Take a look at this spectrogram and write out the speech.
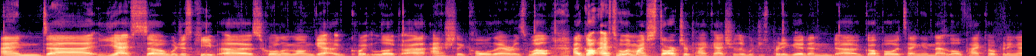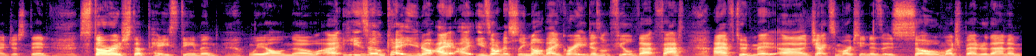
And uh, yes, yeah, so we'll just keep uh, scrolling along, get a quick look. Uh, Ashley Cole there as well. I got Eto'o in my starter pack actually, which is pretty good, and uh, got Boateng in that little pack opening I just did. Sturridge, the pace demon, we all know. Uh, he's okay, you know. I, I, he's honestly not that great. He doesn't feel that fast. I have to admit, uh, Jackson Martinez is so much better than him,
